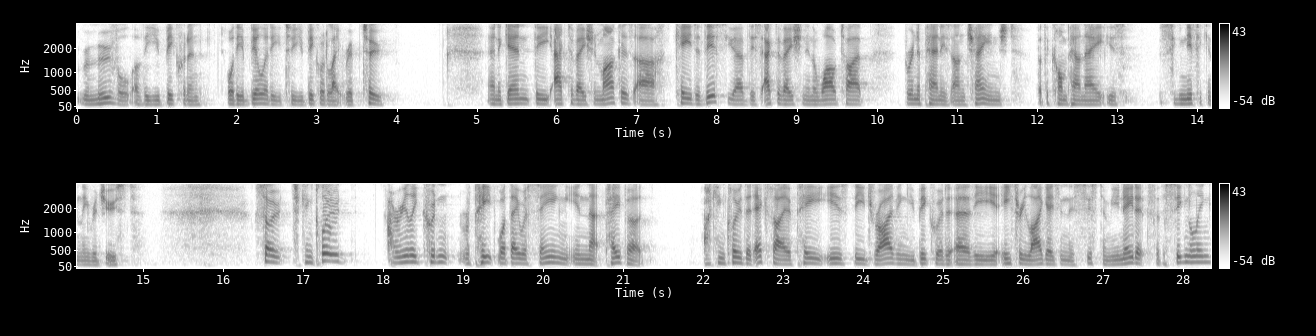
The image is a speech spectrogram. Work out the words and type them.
removal of the ubiquitin or the ability to ubiquitinate RIP2? And again, the activation markers are key to this. You have this activation in the wild type birinapant is unchanged, but the compound A is significantly reduced. So to conclude, I really couldn't repeat what they were seeing in that paper. I conclude that XIP is the driving ubiquit uh, the E3 ligase in this system. You need it for the signaling,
